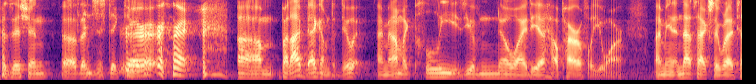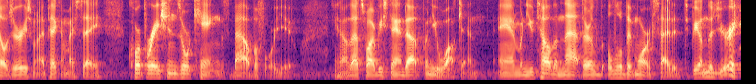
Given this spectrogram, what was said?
position. Uh, that, just it. Right. Um, but I beg them to do it. I mean, I'm like, please, you have no idea how powerful you are. I mean, and that's actually what I tell juries when I pick them. I say, corporations or kings bow before you. You know, that's why we stand up when you walk in. And when you tell them that, they're a little bit more excited to be on the jury.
